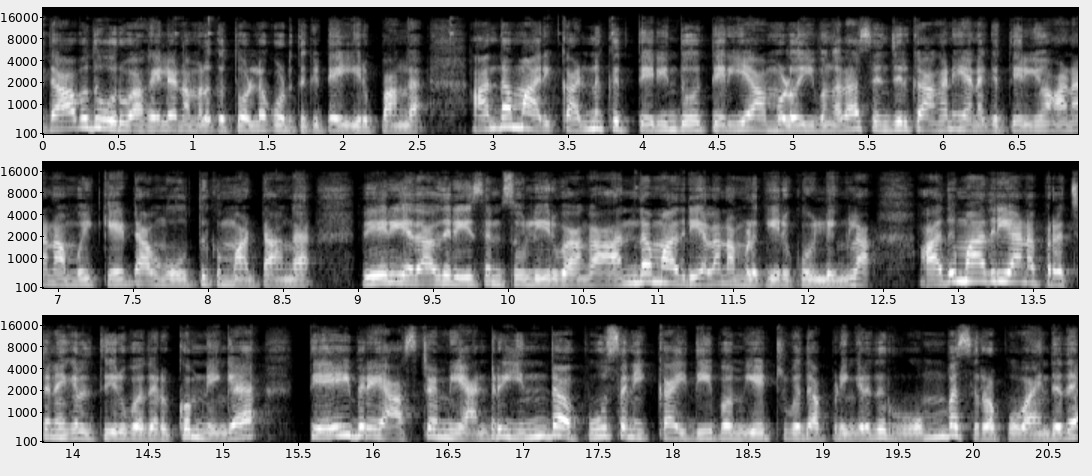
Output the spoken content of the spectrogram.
ஏதாவது ஒரு வகையில நம்மளுக்கு தொல்லை கொடுத்துக்கிட்டே இருப்பாங்க. அந்த மாதிரி கண்ணுக்கு தெரிந்தோ தெரியாமலோ இவங்க தான் செஞ்சிருக்காங்கன்னு எனக்கு தெரியும். ஆனா நான் போய் கேட்டு அவங்க ஒத்துக்க மாட்டாங்க. வேறு ஏதாவது ரீசன் சொல்லிடுவாங்க அந்த மாதிரியெல்லாம் நம்மளுக்கு இருக்கும் இல்லைங்களா? அது மாதிரியான பிரச்சனைகள் தீர்வதற்கும் நீங்க தேய்பிரை அஷ்டமி அன்று இந்த பூசணிக்காய் தீபம் ஏற்றுவது அப்படிங்கிறது ரொம்ப சிறப்பு வாய்ந்தது.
